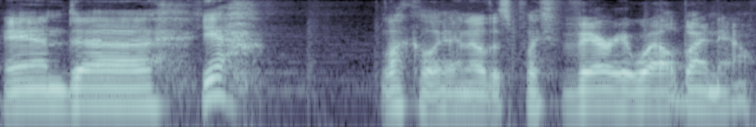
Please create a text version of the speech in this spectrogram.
And uh yeah. Luckily I know this place very well by now.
